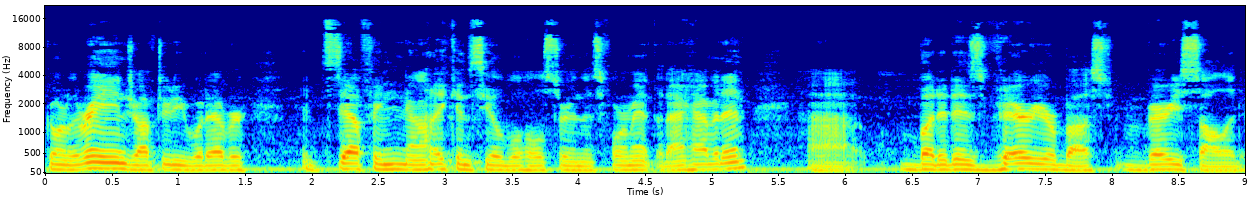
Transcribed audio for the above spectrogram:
going to the range, off duty, whatever. It's definitely not a concealable holster in this format that I have it in, uh, but it is very robust, very solid,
